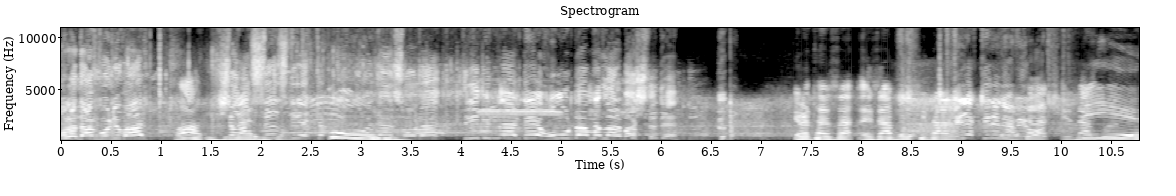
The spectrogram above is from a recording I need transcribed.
Oradan golü var. Ah izin Şanssız direkten Gol. sonra tribünlerde homurdanmalar başladı. Evet Ezel, Ezel bu final... Direkleri dövüyor. Arkadaş Ezel bu Değil.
